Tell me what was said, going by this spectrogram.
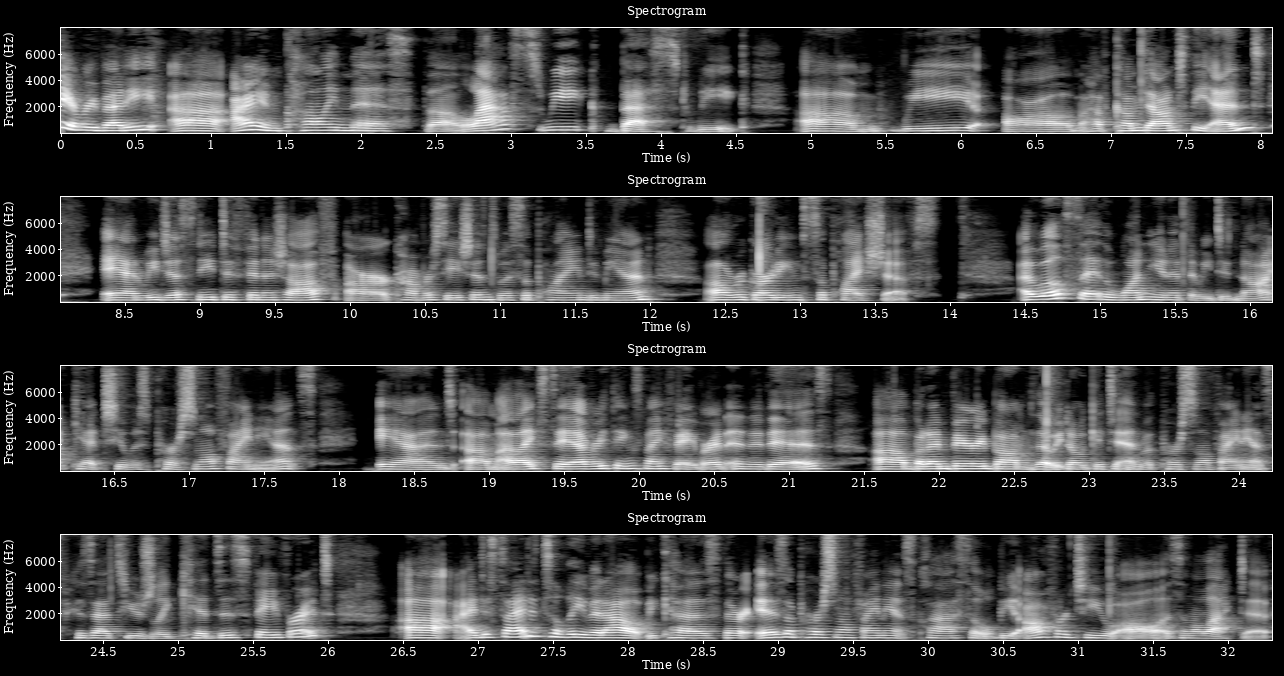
Hey, everybody. Uh, I am calling this the last week best week. Um, we um, have come down to the end, and we just need to finish off our conversations with supply and demand uh, regarding supply shifts. I will say the one unit that we did not get to was personal finance. And um, I like to say everything's my favorite, and it is. Uh, but I'm very bummed that we don't get to end with personal finance because that's usually kids' favorite uh, I decided to leave it out because there is a personal finance class that will be offered to you all as an elective.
